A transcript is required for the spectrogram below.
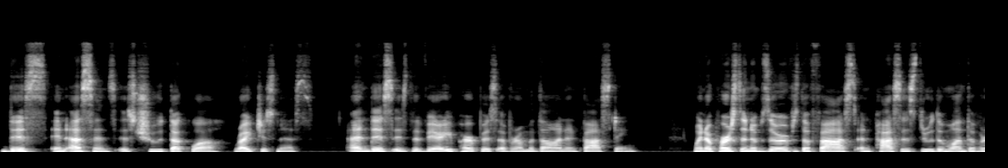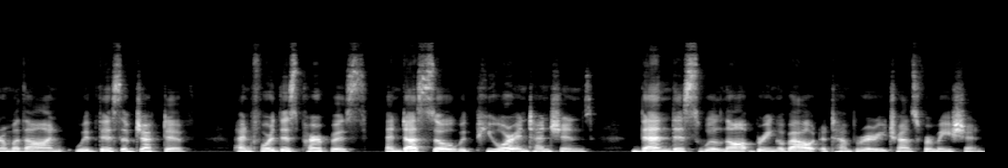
this in essence is true taqwa, righteousness, and this is the very purpose of Ramadan and fasting. When a person observes the fast and passes through the month of Ramadan with this objective and for this purpose, and does so with pure intentions, then this will not bring about a temporary transformation.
